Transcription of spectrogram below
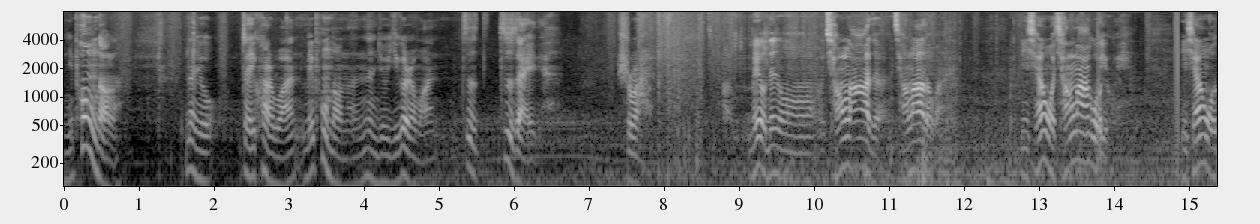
你碰到了，那就在一块玩；没碰到呢，那你就一个人玩，自自在一点，是吧？啊，没有那种强拉着强拉的玩。以前我强拉过一回。以前我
